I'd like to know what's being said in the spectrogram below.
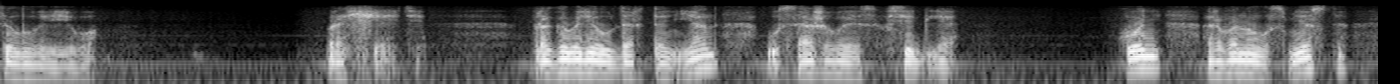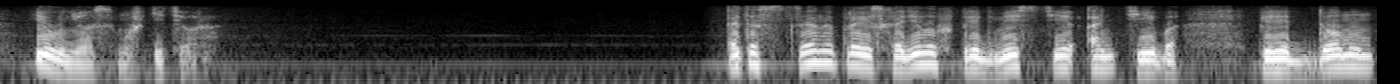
целуя его. «Прощайте», — проговорил Д'Артаньян, усаживаясь в седле. Конь рванул с места и унес мушкетера. Эта сцена происходила в предместье Антиба, перед домом,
